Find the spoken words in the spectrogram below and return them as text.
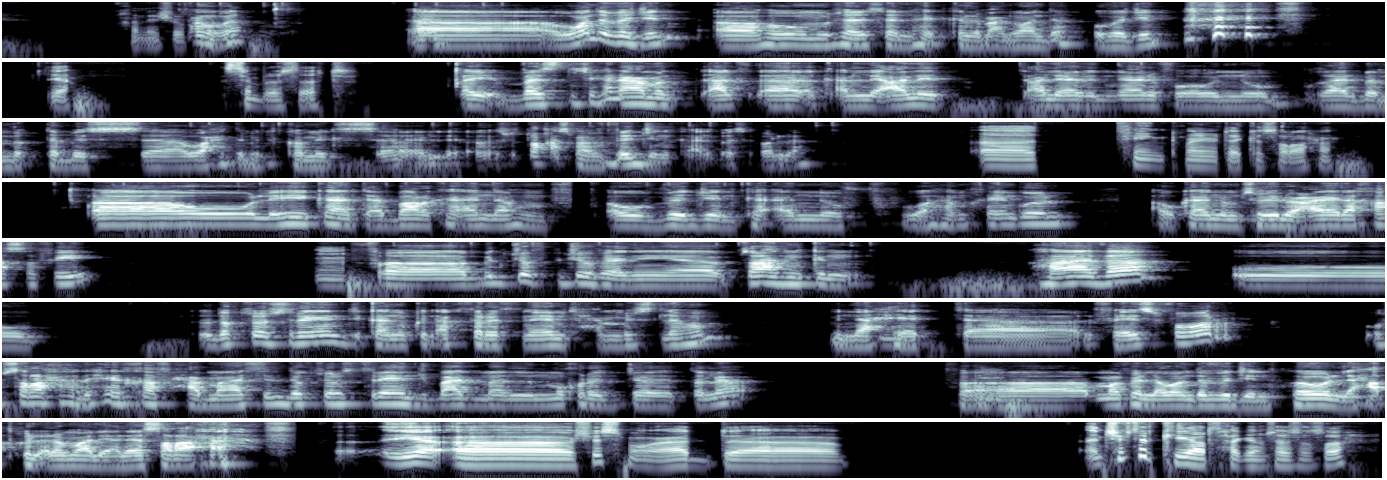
خليني أشوف عموما. إيه. آه، واندا فيجن آه، هو مسلسل هيتكلم عن واندا وفيجن simple as that بس بشكل عام أك- أك- اللي نعرفه إنه غالبا بيقتبس آه، واحدة من الكوميكس آه، أتوقع اسمها فيجن كان بس ولا؟ think ماني متأكد صراحة. آه واللي هي كانت عبارة كأنهم أو فيجن كأنه في وهم خلينا نقول أو كانه مسوي له عائلة خاصة فيه. فبنشوف بنشوف يعني آه، بصراحه يمكن هذا و ودكتور سترينج كان يمكن أكثر اثنين متحمس لهم من ناحية آه، ال phase 4 وصراحة الحين خف حماسي لدكتور سترينج بعد ما المخرج طلع. فما في إلا واندا فيجن هو اللي حط كل الامالي عليه صراحة. yeah آه شو اسمه عاد آه أنت شفت ال key art حق المسلسل صح؟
